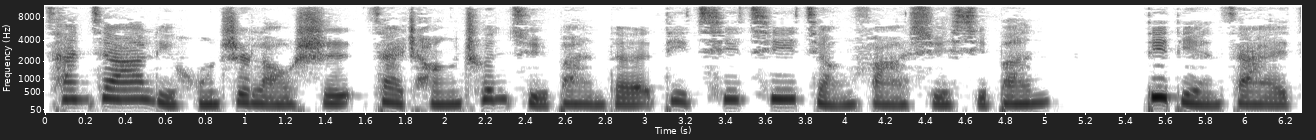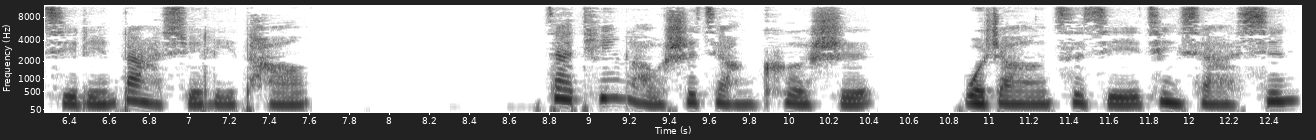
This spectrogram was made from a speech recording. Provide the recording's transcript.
参加李洪志老师在长春举办的第七期讲法学习班，地点在吉林大学礼堂。在听老师讲课时，我让自己静下心，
